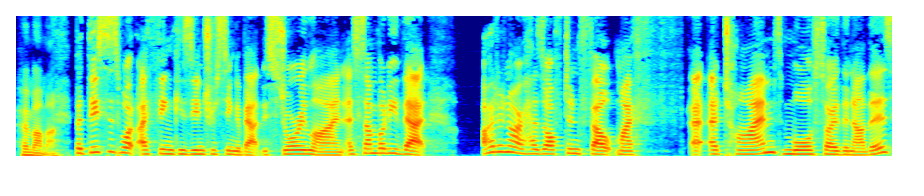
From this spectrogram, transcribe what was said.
her mama. But this is what I think is interesting about this storyline. As somebody that I don't know has often felt my f- at, at times more so than others,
